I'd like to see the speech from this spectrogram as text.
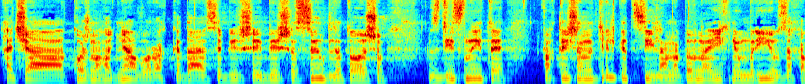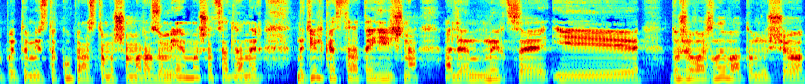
Хоча кожного дня ворог кидає все більше і більше сил для того, щоб здійснити фактично не тільки ціль, а напевно їхню мрію захопити місто Куп'янськ, тому що ми розуміємо, що це для них не тільки стратегічно, а для них це і дуже важливо, тому що.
